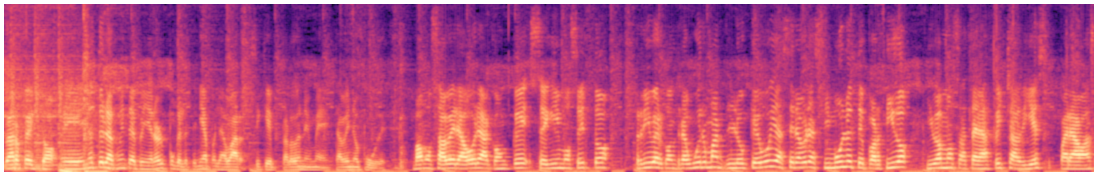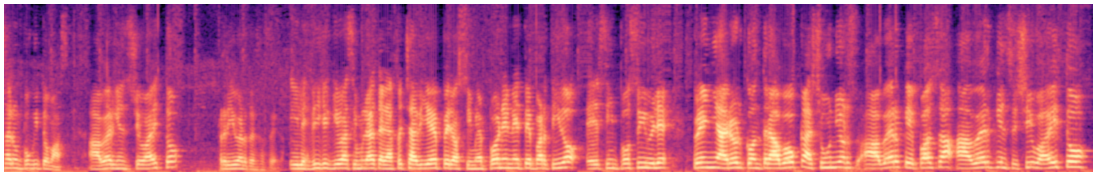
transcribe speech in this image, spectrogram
Perfecto, eh, no te la cuenta de Peñarol porque la tenía para lavar, así que perdónenme, esta vez no pude. Vamos a ver ahora con qué seguimos esto. River contra Wirman. Lo que voy a hacer ahora, simulo este partido y vamos hasta la fecha 10 para avanzar un poquito más. A ver quién se lleva esto. River 3 a 0. Y les dije que iba a simular hasta la fecha 10, pero si me ponen este partido es imposible. Peñarol contra Boca Juniors. A ver qué pasa, a ver quién se lleva esto.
